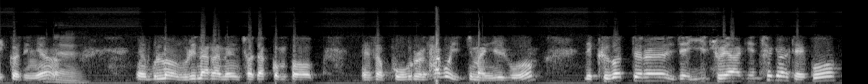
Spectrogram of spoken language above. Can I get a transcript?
있거든요. 네. 예, 물론 우리나라는 저작권법에서 보호를 하고 있지만 일부 근데 그것들을 이제 이 조약이 체결되고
